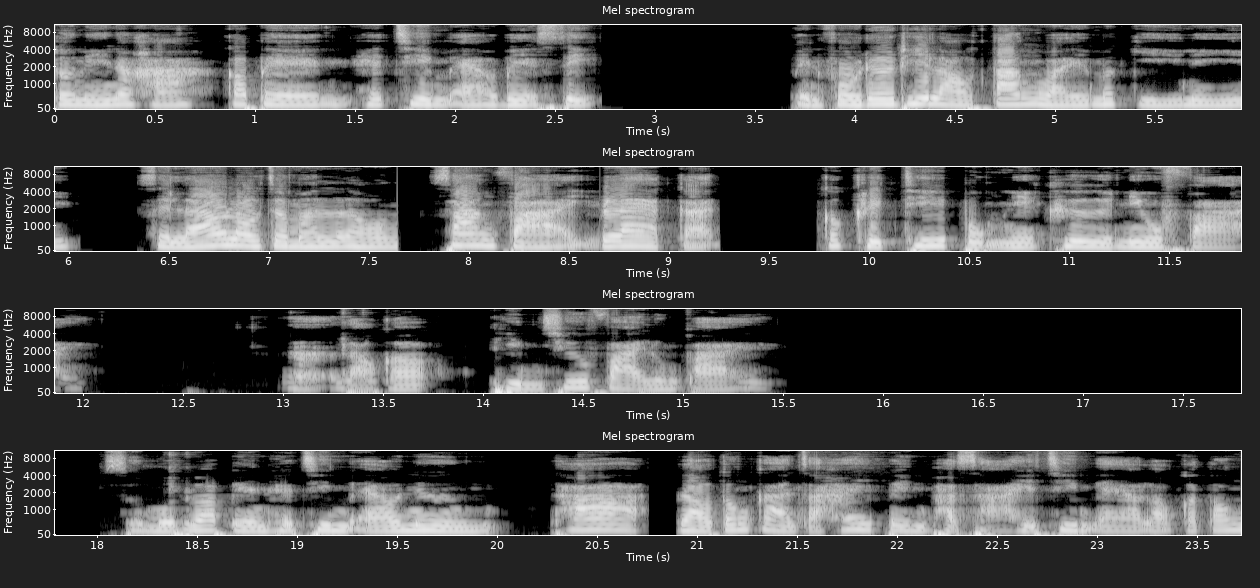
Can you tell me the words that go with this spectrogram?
ตรงนี้นะคะก็เป็น html basic เป็นโฟลเดอร์ที่เราตั้งไว้เมื่อกี้นี้ เสร็จแล้วเราจะมาลองสร้างไฟล์แรกกัน ก็คลิกที่ปุ่มนี้คือ new file อ่าเราก็พิมพ์ชื่อไฟล์ลงไป สมมติว่าเป็น html 1 ถ้าเราต้องการจะให้เป็นภาษา html เราก็ต้อง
